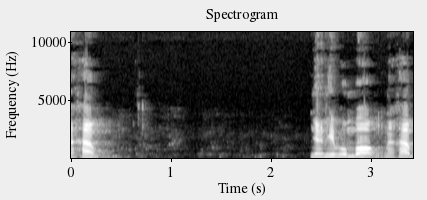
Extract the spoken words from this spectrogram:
นะครับ อย่างที่ผมบอกนะครับ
